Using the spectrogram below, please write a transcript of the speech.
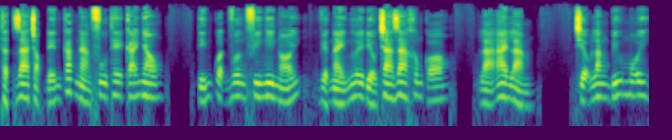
thật ra chọc đến các nàng phu thê cãi nhau. Tín quận Vương Phi Nghi nói, việc này ngươi điều tra ra không có, là ai làm? Triệu lăng bĩu môi,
